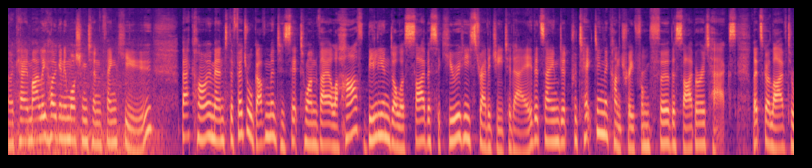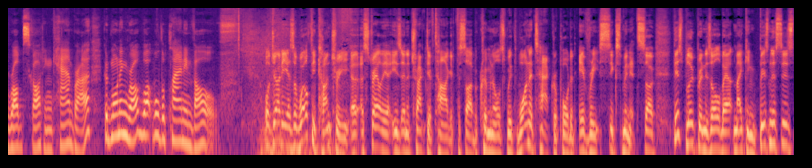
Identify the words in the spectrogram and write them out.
Okay, Miley Hogan in Washington, thank you. Back home, and the federal government is set to unveil a half billion dollar cyber security strategy today that's aimed at protecting the country from further cyber attacks. Let's go live to Rob Scott in Canberra. Good morning, Rob. What will the plan involve? Well, Jody, as a wealthy country, uh, Australia is an attractive target for cyber criminals with one attack reported every six minutes. So, this blueprint is all about making businesses,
